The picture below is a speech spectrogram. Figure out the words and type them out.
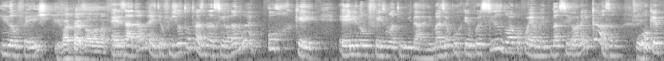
E não fez. E vai pesar lá na frente. Exatamente. Eu fiz, eu estou trazendo a senhora, não é porque ele não fez uma atividade, mas é porque eu preciso do acompanhamento da senhora em casa. Sim. Porque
